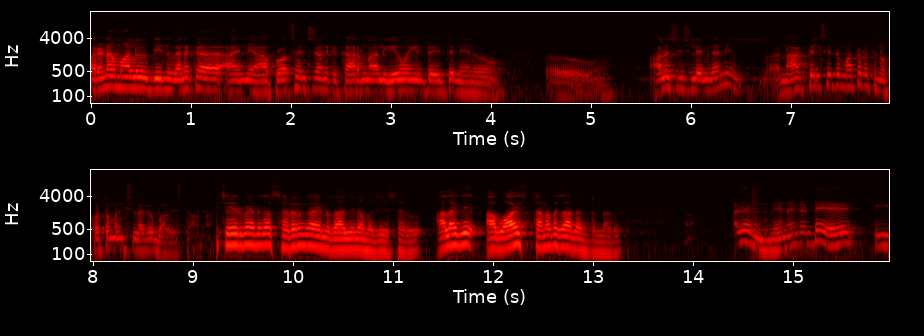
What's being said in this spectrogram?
పరిణామాలు దీని వెనక ఆయన్ని ఆ ప్రోత్సహించడానికి కారణాలు ఏమై ఉంటాయితే నేను ఆలోచించలేను కానీ నాకు తెలిసి అయితే మాత్రం అతను కొత్త మనిషిలాగా భావిస్తా ఉన్నాను చైర్మన్గా సడన్గా ఆయన రాజీనామా చేశారు. అలాగే ఆ వాయిస్ తనది కాదంటున్నారు. అదే అండి నేనేంటంటే ఈ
